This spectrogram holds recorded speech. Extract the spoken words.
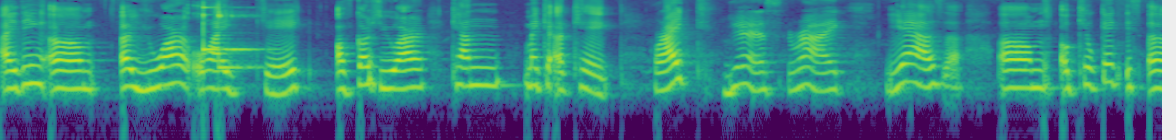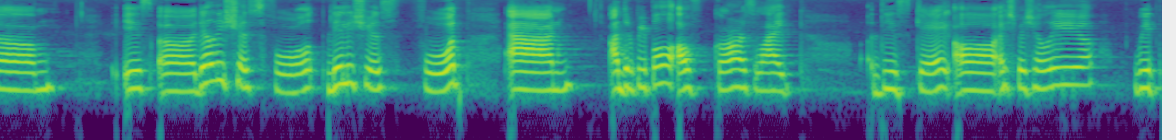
I think um uh, you are like cake, of course you are can make a cake, right? Yes, right. Yes. Um, a cake is um is a delicious food, delicious food, and other people of course like this cake, uh, especially with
